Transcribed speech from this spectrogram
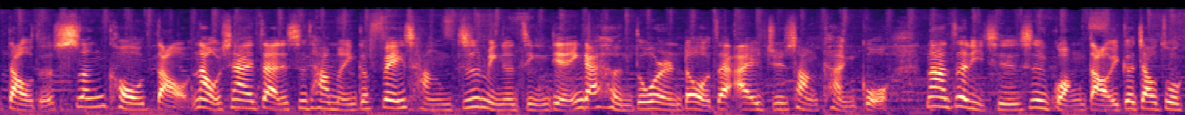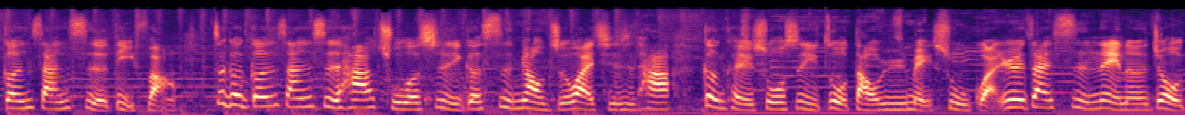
岛的深口岛，那我现在在的是他们一个非常知名的景点，应该很多人都有在 IG 上看过。那这里其实是广岛一个叫做根山寺的地方。这个根山寺它除了是一个寺庙之外，其实它更可以说是一座岛屿美术馆，因为在寺内呢就有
